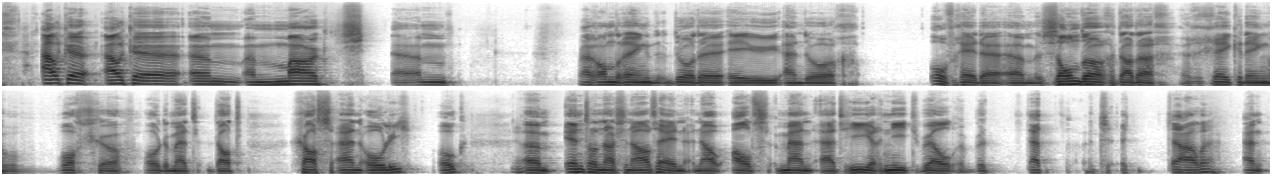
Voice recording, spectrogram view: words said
elke, elke ehm, eh, markt ehm, door de EU en door overheden ehm, zonder dat er rekening wordt gehouden met dat gas en olie ook ehm, internationaal zijn. Nou, als men het hier niet wil betalen en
